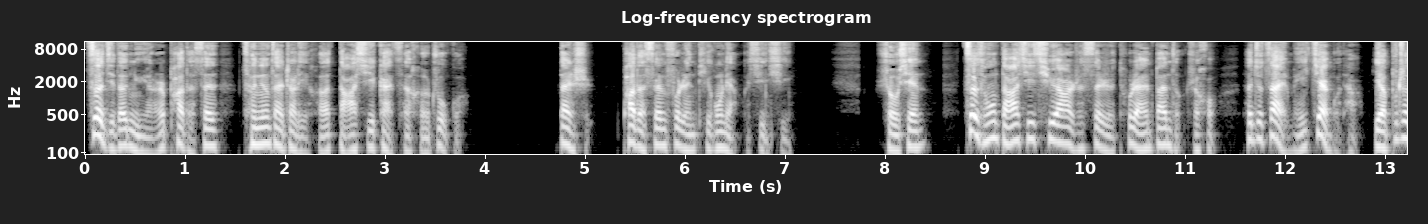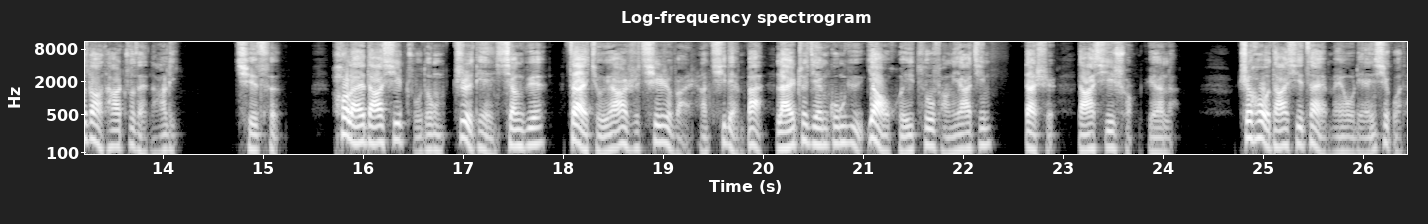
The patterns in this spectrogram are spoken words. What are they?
自己的女儿帕特森曾经在这里和达西·盖茨合住过，但是。帕特森夫人提供两个信息：首先，自从达西七月二十四日突然搬走之后，他就再也没见过他，也不知道他住在哪里；其次，后来达西主动致电相约，在九月二十七日晚上七点半来这间公寓要回租房押金，但是达西爽约了。之后，达西再也没有联系过他。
